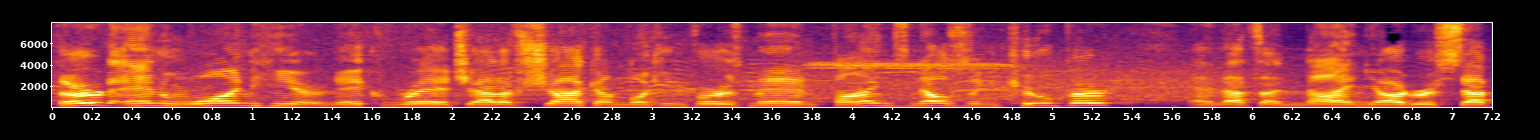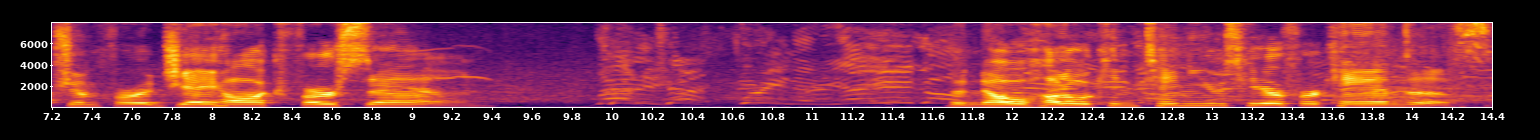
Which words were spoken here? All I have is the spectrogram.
Third and one here. Nick Rich out of shotgun looking for his man. Finds Nelson Cooper. And that's a nine yard reception for a Jayhawk first down. The no huddle continues here for Kansas.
